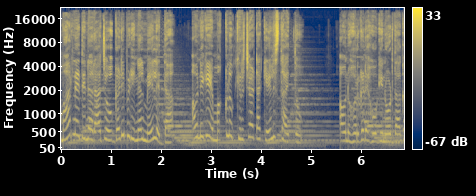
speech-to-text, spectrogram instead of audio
ಮಾರನೇ ದಿನ ರಾಜು ಗಡಿಬಿಡಿನಲ್ ಮೇಲೆದ್ದ. ಅವನಿಗೆ ಮಕ್ಕಳು ಕಿರ್ಚಾಟ ಕೇಳಿಸ್ತಾ ಇತ್ತು. ಅವನು ಹೊರಗಡೆ ಹೋಗಿ ನೋಡ್ದಾಗ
